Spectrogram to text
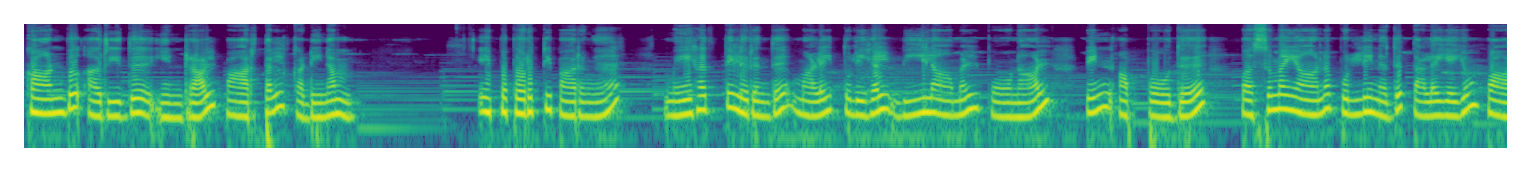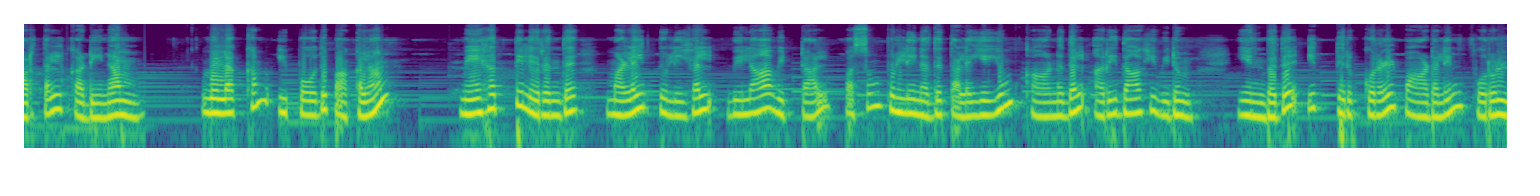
காண்பு அரிது என்றால் பார்த்தல் கடினம். இப்போ பொருத்தி பாருங்க. மேகத்திலிருந்து மழைத்துளிகள் வீழாமல் போனால் பின் அப்போது பசுமையான புல்லினது தலையையும் பார்த்தல் கடினம். விளக்கம் இப்போது பார்க்கலாம். மேகத்திலிருந்து மழைத்துளிகள் விழாவிட்டால் பசும் புல்லினது தலையையும் காணுதல் அரிதாகிவிடும் என்பது இத்திருக்குறள் பாடலின் பொருள்.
